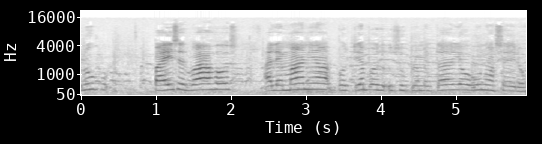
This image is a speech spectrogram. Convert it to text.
grupo Países Bajos, Alemania por tiempo suplementario 1 a 0.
